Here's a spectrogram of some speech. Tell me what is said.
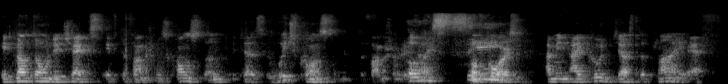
it not only checks if the function is constant, it tells you which constant the function Oh, I returns. see. Of course, I mean I could just apply f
